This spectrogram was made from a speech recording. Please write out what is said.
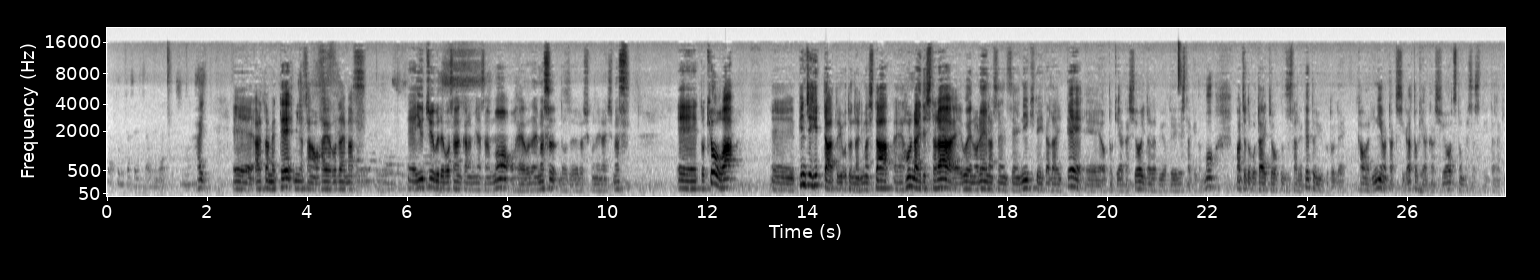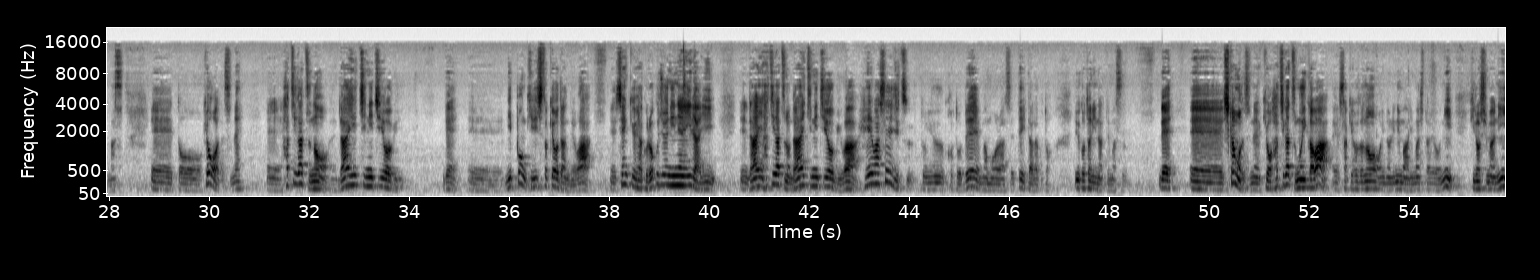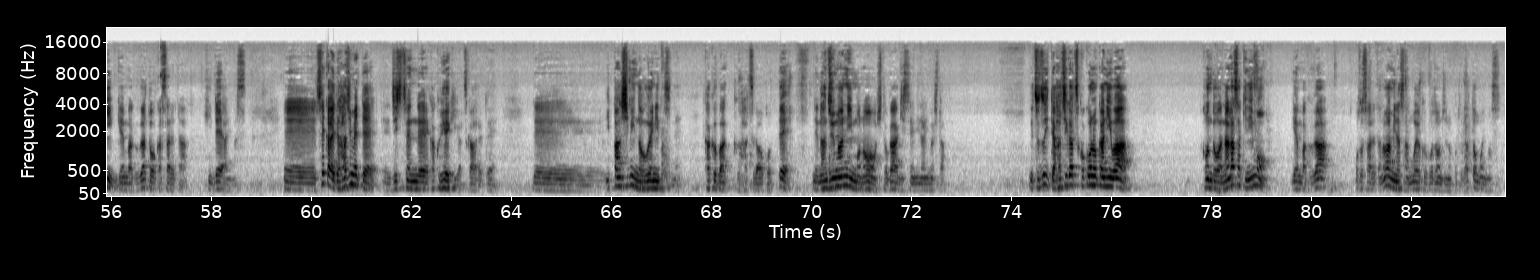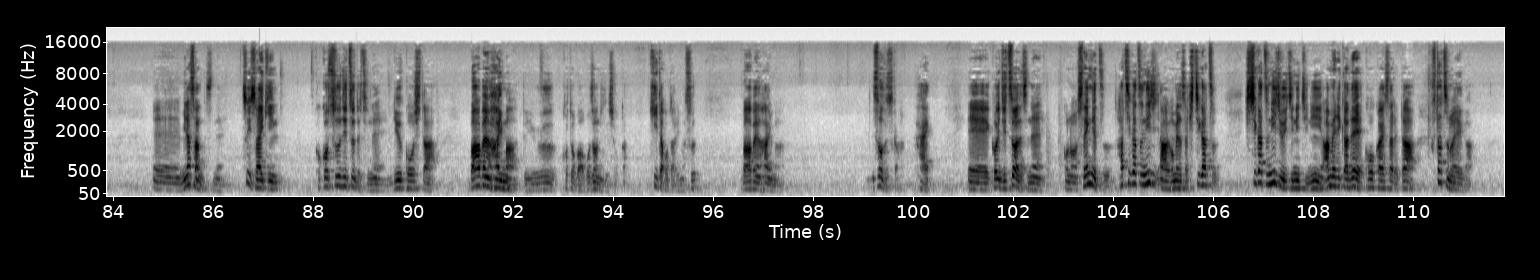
富田先生お願いいたします。はい。えー改めて皆さんおはようございます。えー YouTube でご参加の皆さんもおはようございます。どうぞよろしくお願いします。えっ、と、今日は、えーピンチヒッターということになりました。えー本来でしたら、えー上野玲奈先生に来ていただいて、えーお解き明かしをいただく予定でしたけども、まあ、ちょっとご体調を崩されてということで、代わりに私が解き明かしを務めさせていただきます。えっ、と、今日はですね、えー8月の第1日曜日で、えー日本キリスト教団では、えー1962年以来、え第8月の第1日曜日は平和誠実ということで守らせていただくということになってます。で、えーしかもですね、今日8月6日は、え先ほどのお祈りにもありましたように、広島に原爆が投下された日であります。えー世界で初めて実戦で核兵器が使われて、で、一般市民の上にですね、核爆発が起こって、で、何十万人もの人が犠牲になりました。で、続いて8月9日には、今度は長崎にも原爆が落とされたのは皆さんもよくご存知のことだと思います。えー皆さんですね、つい最近、ここ数日ですね、流行したバーベンハイマーという言葉をご存知でしょうか？聞いたことあります？バーベンハイマー。そうですか。はい。えーこれ実はですね、この先月、8月20、あ、ごめんなさい、7月、7月21日にアメリカで公開された2つの映画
